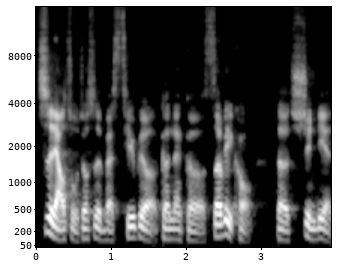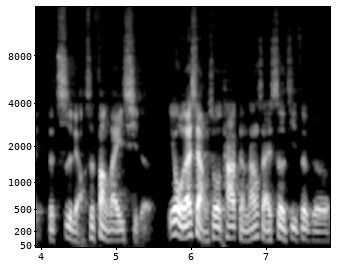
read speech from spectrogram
治疗组就是 vestibular 跟那个 cervical 的训练的治疗是放在一起的。因为我在想说，他可能当时来设计这个。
